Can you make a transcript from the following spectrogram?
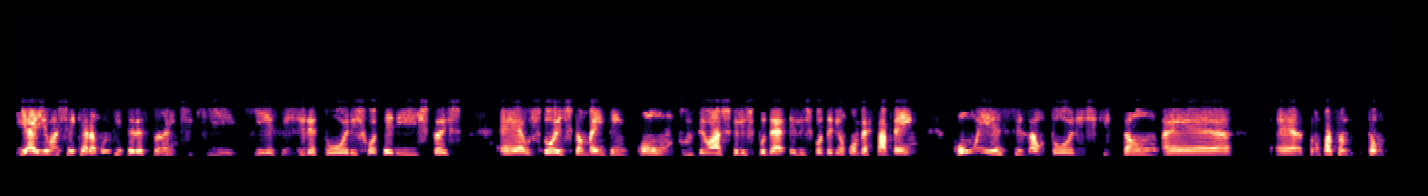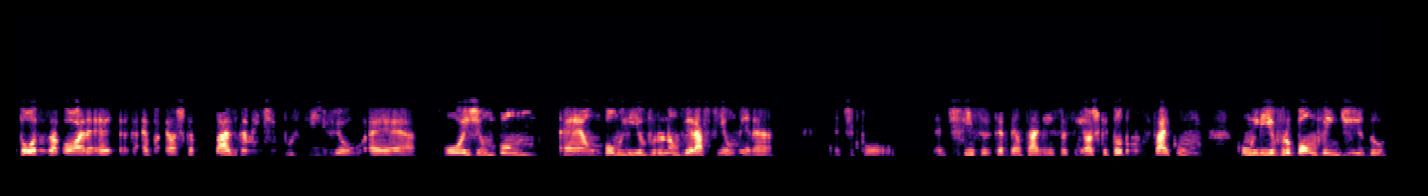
E aí eu achei que era muito interessante que, que esses diretores, roteiristas, é, os dois também têm contos, eu acho que eles, puder, eles poderiam conversar bem com esses autores que estão é, Estão é, passando, estão todos agora. É, é, eu acho que é basicamente impossível é, hoje um bom, é, um bom livro não virar filme, né? É tipo, é difícil você pensar nisso. Assim, eu acho que todo mundo sai com, com um livro bom vendido.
